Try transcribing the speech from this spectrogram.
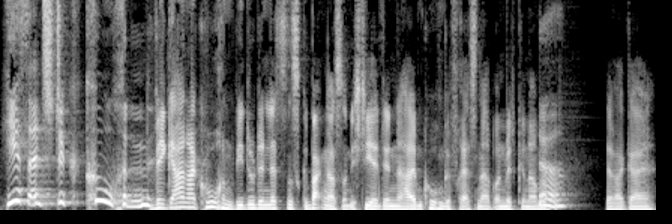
hier ist ein Stück Kuchen. Veganer Kuchen, wie du den letztens gebacken hast und ich dir den halben Kuchen gefressen habe und mitgenommen. Ja. Der war geil.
